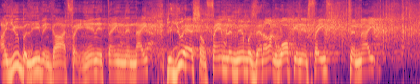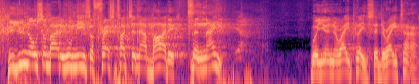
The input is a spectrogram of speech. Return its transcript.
Are you believing God for anything tonight? Do you have some family members that aren't walking in faith tonight? Do you know somebody who needs a fresh touch in their body tonight? Well, you're in the right place at the right time.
